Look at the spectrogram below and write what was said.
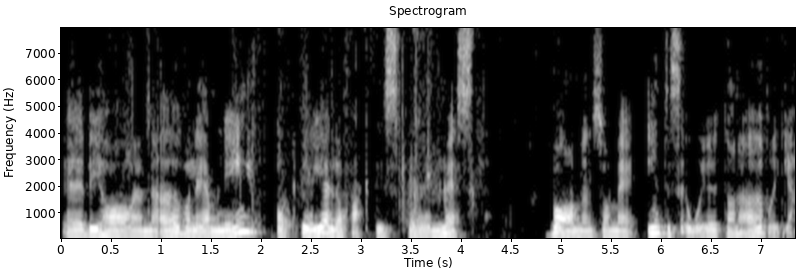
Eh, vi har en överlämning och det gäller faktiskt eh, mest barnen som är inte Zoe utan övriga.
